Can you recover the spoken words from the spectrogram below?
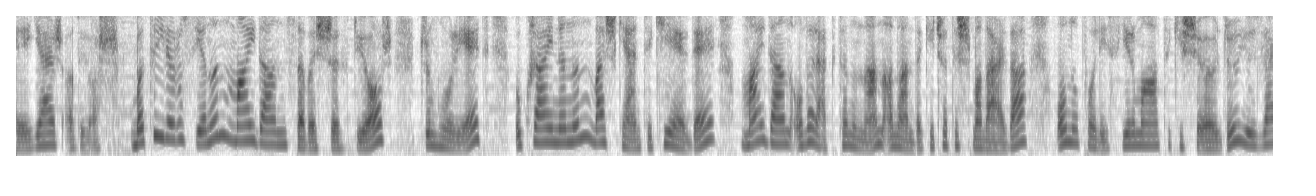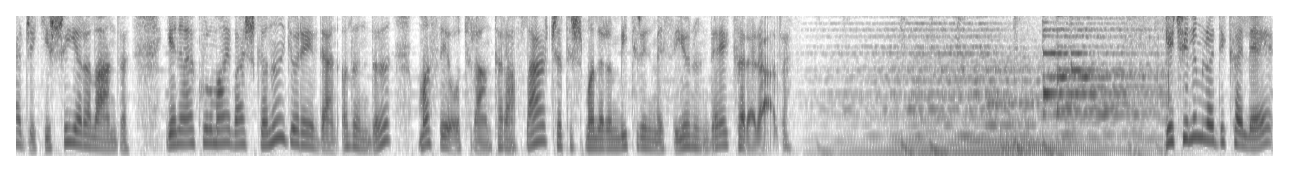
yer alıyor. Batı ile Rusya'nın Maydan Savaşı diyor Cumhuriyet. Ukrayna'nın başkenti Kiev'de Maydan olarak tanınan alandaki çatışmalarda 10'u polis 26 kişi öldü, yüzlerce kişi yaralandı. Genelkurmay Başkanı görevden alındı. Masaya oturan taraflar çatışmaların bitirilmesi yönünde karar aldı. Geçelim radikale.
